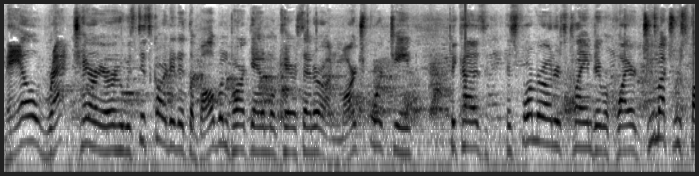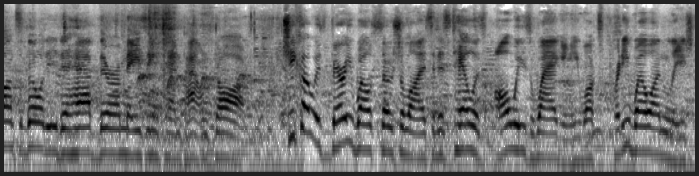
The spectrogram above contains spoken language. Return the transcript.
male rat terrier who was discarded at the Baldwin Park Animal Care Center on March 14th because his former owners claimed it required too much responsibility to have their amazing 10-pound dog. Chico is very well socialized and his tail is always wagging. He walks pretty well unleashed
